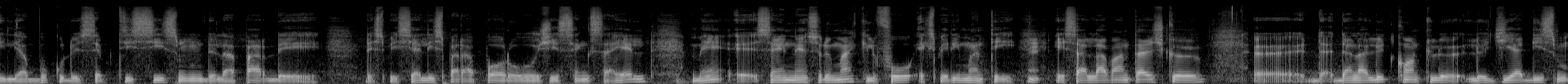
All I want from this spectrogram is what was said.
qu'il y a beaucoup de scepticisme de la part des, des spécialistes par rapport au G5 Sahel, mais euh, c'est un instrument qu'il faut expérimenter. Hmm. Et ça a l'avantage que euh, dans la lutte contre le, djihadisme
